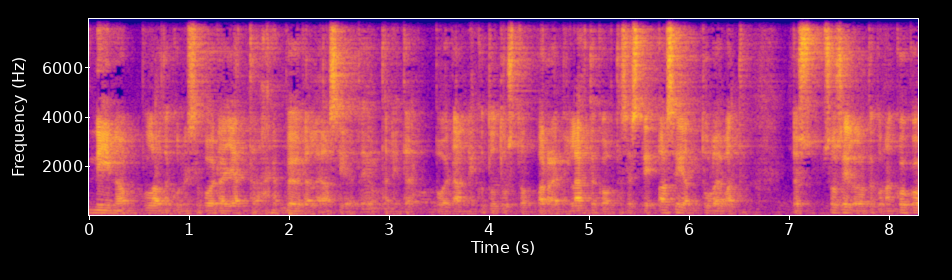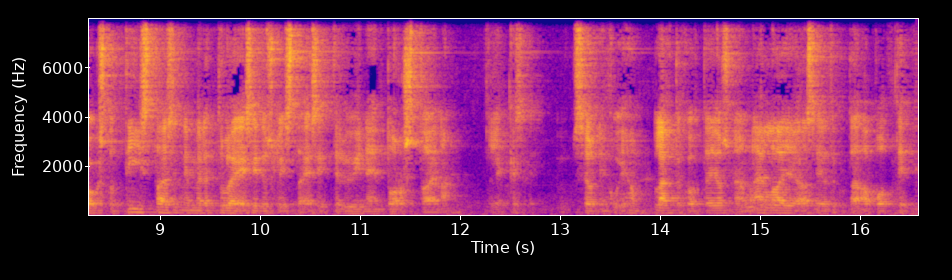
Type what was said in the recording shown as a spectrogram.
Niin, no, lautakunnissa voidaan jättää aina pöydälle asioita, jotta niitä voidaan niin kuin, tutustua paremmin. Lähtökohtaisesti asiat tulevat, jos sosiaalilautakunnan kokoukset on tiistaisin, niin meille tulee esityslista esittelyineen torstaina. Eli se, on niin kuin ihan lähtökohta, jos ne on näin laajoja asioita kuin tämä apotti,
